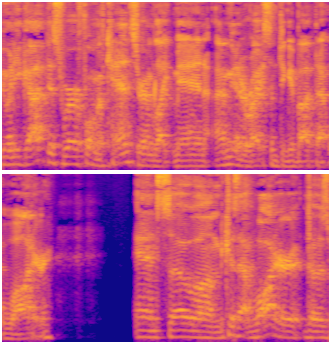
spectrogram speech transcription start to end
when he got this rare form of cancer, I'm like, man, I'm going to write something about that water. And so, um, because that water, those,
